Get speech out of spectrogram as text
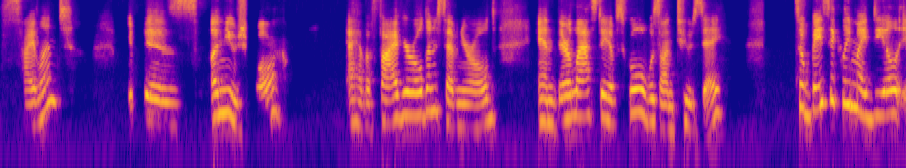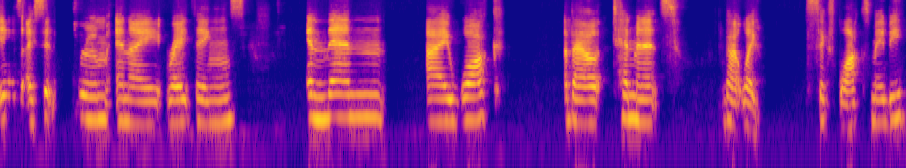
silent which is unusual. I have a five year old and a seven year old and their last day of school was on tuesday so basically, my deal is I sit in the room and I write things, and then I walk about 10 minutes, about like six blocks maybe,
